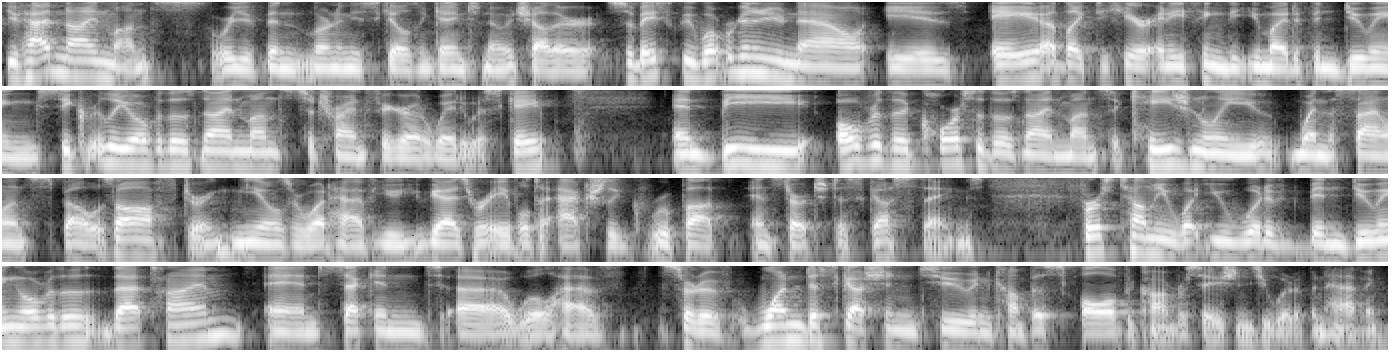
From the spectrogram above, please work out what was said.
You've had nine months where you've been learning these skills and getting to know each other. So basically, what we're going to do now is a. I'd like to hear anything that you might have been doing secretly over those nine months to try and figure out a way to escape. And B, over the course of those nine months, occasionally when the silence spell was off during meals or what have you, you guys were able to actually group up and start to discuss things. First, tell me what you would have been doing over the, that time. And second, uh, we'll have sort of one discussion to encompass all of the conversations you would have been having.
